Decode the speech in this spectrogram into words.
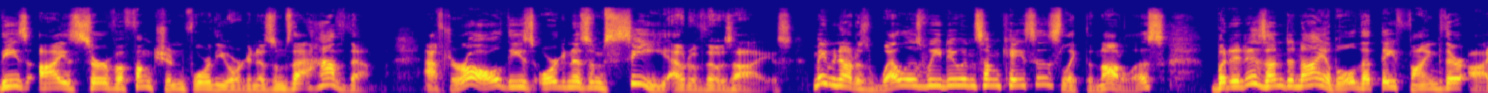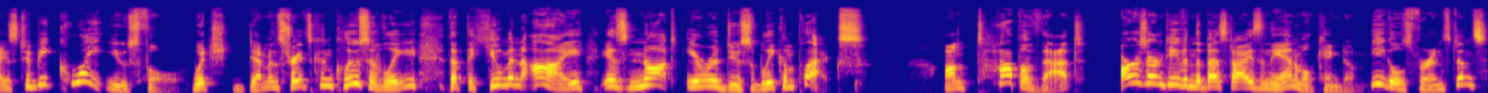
these eyes serve a function for the organisms that have them. After all, these organisms see out of those eyes. Maybe not as well as we do in some cases, like the Nautilus, but it is undeniable that they find their eyes to be quite useful, which demonstrates conclusively that the human eye is not irreducibly complex. On top of that, Ours aren't even the best eyes in the animal kingdom. Eagles, for instance,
